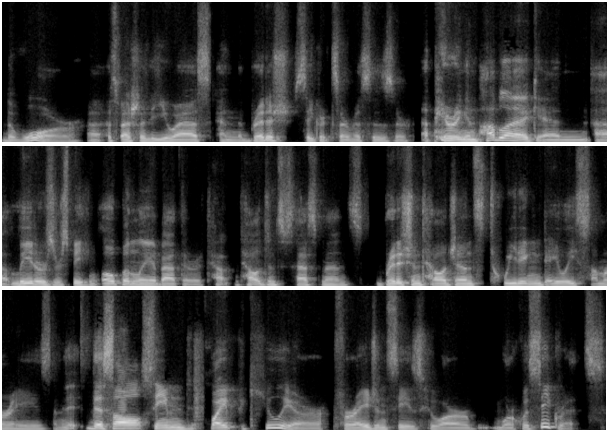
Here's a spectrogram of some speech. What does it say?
the war, uh, especially the US and the British secret services are appearing in public and uh, leaders are speaking openly about their intelligence assessments, British intelligence tweeting daily summaries. I mean, it, this all seemed quite peculiar for agencies who are work with secrets,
